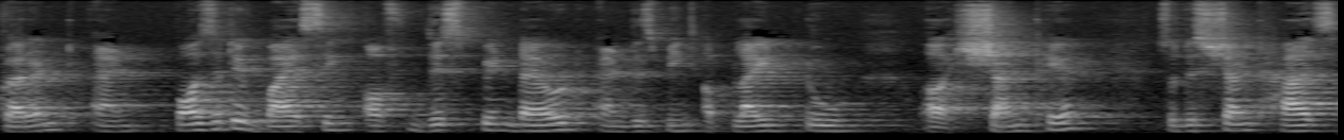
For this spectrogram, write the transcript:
current and positive biasing of this pin diode and this being applied to a shunt here. So this shunt has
